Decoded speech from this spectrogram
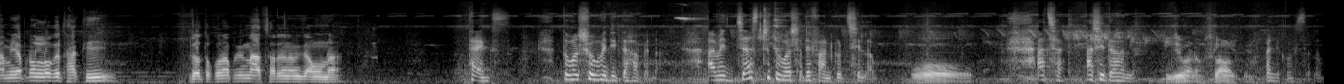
আমি আপনার লগে থাকি। যতক্ষণ আপনি না ছাড়েন আমি যাব না। থ্যাঙ্কস তোমার সময় দিতে হবে না। আমি জাস্ট তোমার সাথে ফান করছিলাম। ও। আচ্ছা আসি তাহলে। জি ম্যাডাম সালামালাইকুম ওয়ালাইকুম আসসালাম।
